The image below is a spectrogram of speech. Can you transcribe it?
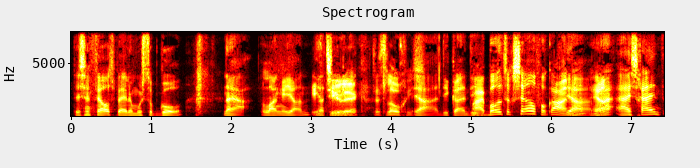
Dus een veldspeler moest op goal. Nou ja, Lange Jan, natuurlijk. Dat is logisch. Ja, die kan. Die, Maar hij bood zichzelf ook aan. ja, hè? ja? maar hij schijnt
